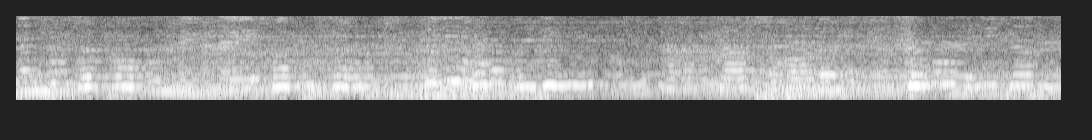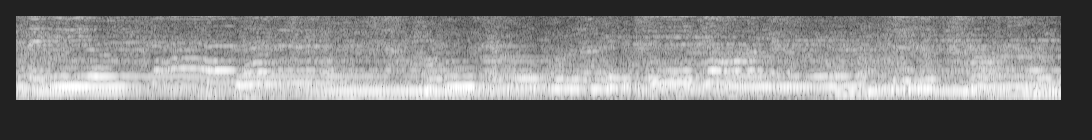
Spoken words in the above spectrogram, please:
忍心在破情地粉碎？只可困于无家锁里，早几经。好友伴侣之间，难吻的亲嘴。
